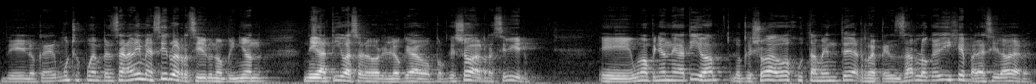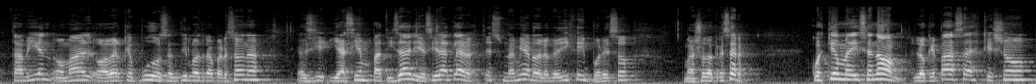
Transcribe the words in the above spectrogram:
de lo que muchos pueden pensar, a mí me sirve recibir una opinión negativa sobre lo que hago, porque yo al recibir eh, una opinión negativa, lo que yo hago es justamente repensar lo que dije para decir, a ver, ¿está bien o mal? O a ver qué pudo sentir la otra persona, y así empatizar y decir, ah, claro, es una mierda lo que dije y por eso me ayuda a crecer. Cuestión me dice, no, lo que pasa es que yo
